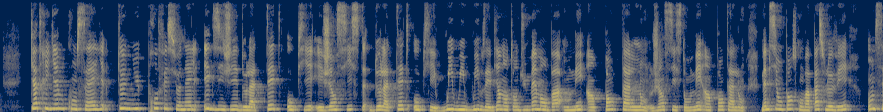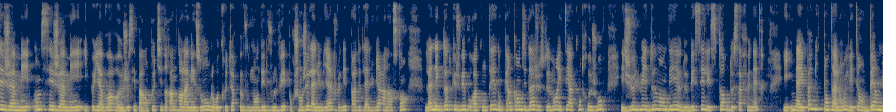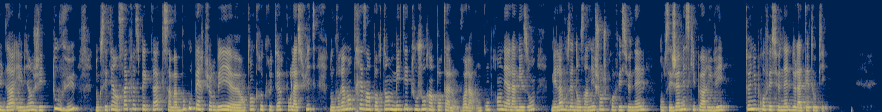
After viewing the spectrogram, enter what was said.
Quatrième conseil, tenue professionnelle exigée de la tête aux pieds et j'insiste, de la tête aux pieds. Oui, oui, oui, vous avez bien entendu, même en bas, on met un pantalon. J'insiste, on met un pantalon. Même si on pense qu'on va pas se lever, on ne sait jamais, on ne sait jamais. Il peut y avoir, euh, je sais pas, un petit drame dans la maison où le recruteur peut vous demander de vous lever pour changer la lumière. Je venais de parler de la lumière à l'instant. L'anecdote que je vais vous raconter, donc un candidat justement était à contre-jour et je lui ai demandé euh, de baisser les stores de sa fenêtre et il n'avait pas mis de pantalon, il était en Bermuda. Et eh bien, j'ai tout vu. Donc c'était un sacré spectacle. Ça m'a beaucoup perturbé euh, en tant que recruteur pour la suite. Donc vraiment très important, mettez toujours un pantalon. Voilà, on comprend, on est à la maison, mais là vous êtes dans un échange professionnel, on sait jamais ce qui peut arriver, tenue professionnelle de la tête aux pieds.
